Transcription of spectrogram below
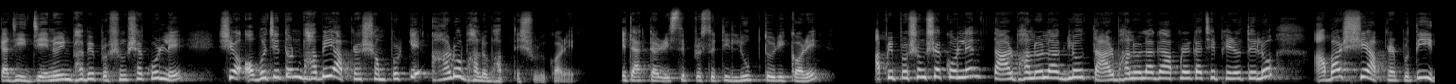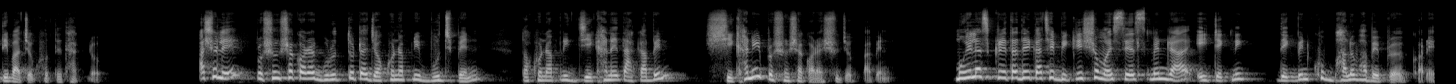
কাজেই জেনুইনভাবে প্রশংসা করলে সে অবচেতনভাবেই আপনার সম্পর্কে আরও ভালো ভাবতে শুরু করে। এটা একটা রিসিপ্রোসিটি লুপ তৈরি করে। আপনি প্রশংসা করলেন, তার ভালো লাগল, তার ভালো লাগা আপনার কাছে ফেরত এলো, আবার সে আপনার প্রতি ইতিবাচক হতে থাকল। আসলে প্রশংসা করার গুরুত্বটা যখন আপনি বুঝবেন, তখন আপনি যেখানে তাকাবেন, সেখানেই প্রশংসা করার সুযোগ পাবেন। মহিলা ক্রেতাদের কাছে বিক্রির সময় সেলসম্যানরা এই টেকনিক দেখবেন খুব ভালোভাবে প্রয়োগ করে।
